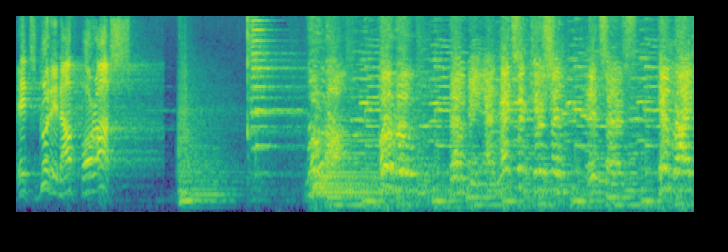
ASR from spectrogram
it's good enough for us. Hoorah! Hooroo! There'll be an execution. It serves him right.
